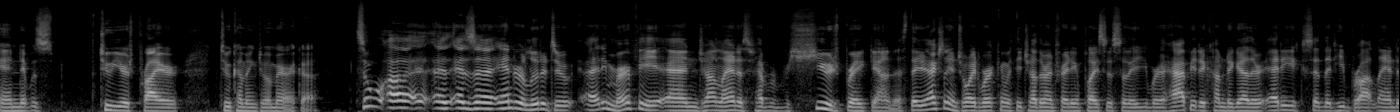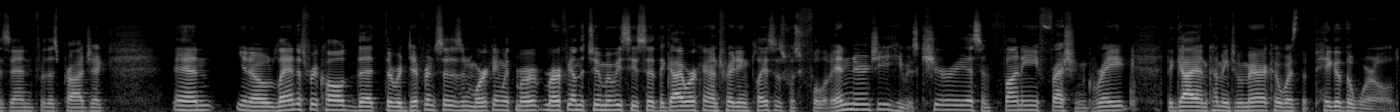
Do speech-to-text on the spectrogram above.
and it was two years prior to coming to America. So, uh, as, uh, Andrew alluded to, Eddie Murphy and John Landis have a huge breakdown in this. They actually enjoyed working with each other on Trading Places, so they were happy to come together. Eddie said that he brought Landis in for this project, and you know, Landis recalled that there were differences in working with Mur- Murphy on the two movies. He said the guy working on Trading Places was full of energy. He was curious and funny, fresh and great. The guy on Coming to America was the pig of the world,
